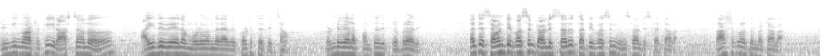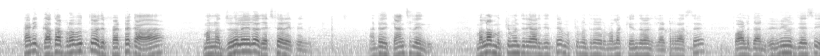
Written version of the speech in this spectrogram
డ్రింకింగ్ వాటర్కి రాష్ట్రంలో ఐదు వేల మూడు వందల యాభై కోట్లతో తెచ్చాం రెండు వేల పంతొమ్మిది ఫిబ్రవరి. అయితే సెవెంటీ పర్సెంట్ వాళ్ళు ఇస్తారు థర్టీ పర్సెంట్ మున్సిపాలిటీస్ పెట్టాలా? రాష్ట్ర ప్రభుత్వం పెట్టాలా? కానీ గత ప్రభుత్వం అది పెట్టక మొన్న జూలైలో అది ఎక్స్పైర్ అయిపోయింది. అంటే అది క్యాన్సిల్ అయింది. మళ్ళీ ముఖ్యమంత్రి గారికి చెప్తే ముఖ్యమంత్రి గారు మళ్ళీ కేంద్రానికి లెటర్ రాస్తే వాళ్ళు దాన్ని రెన్యూవల్ చేసి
